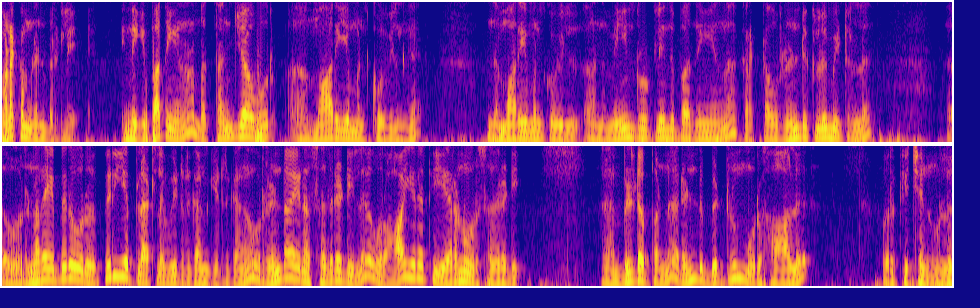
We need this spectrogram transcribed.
வணக்கம் நண்பர்களே. இன்றைக்கி பார்த்தீங்கன்னா நம்ம தஞ்சாவூர் மாரியம்மன் கோவிலுங்க. இந்த மாரியம்மன் கோவில் அந்த மெயின் ரோட்லேருந்து பார்த்தீங்கன்னா கரெக்டாக ஒரு ரெண்டு கிலோமீட்டரில் ஒரு நிறைய பேர் ஒரு பெரிய பிளாட்டில் வீடு இருக்கான்னு கேட்டிருக்காங்க. ஒரு ரெண்டாயிரம் சதுரடியில் ஒரு ஆயிரத்தி இரநூறு சதுரடி பில்டப் பண்ண ரெண்டு பெட்ரூம் ஒரு ஹாலு ஒரு கிச்சன் உள்ள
